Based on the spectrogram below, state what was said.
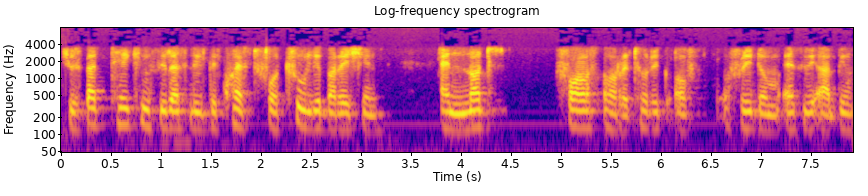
should start taking seriously the quest for true liberation and not false or rhetoric of freedom as we are being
